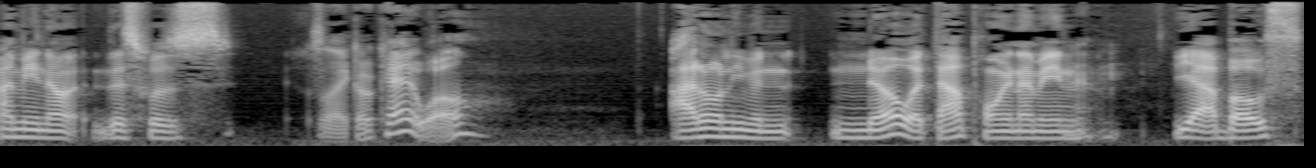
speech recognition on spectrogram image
I mean, uh, this was it was like okay, well, I don't even know at that point. I mean, yeah, both.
